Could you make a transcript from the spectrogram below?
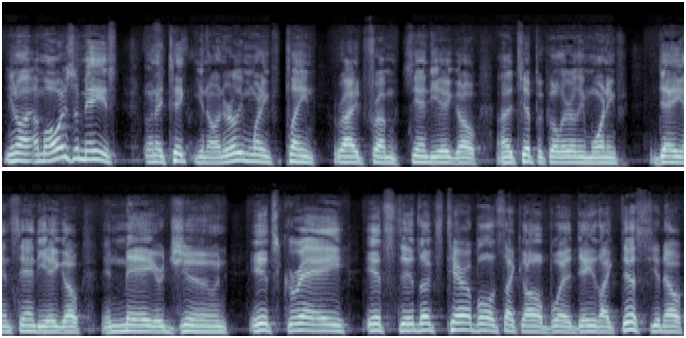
You know, I'm always amazed when I take, you know, an early morning plane ride from San Diego on a typical early morning day in San Diego in May or June. It's gray. It's it looks terrible. It's like, oh boy, a day like this, you know,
